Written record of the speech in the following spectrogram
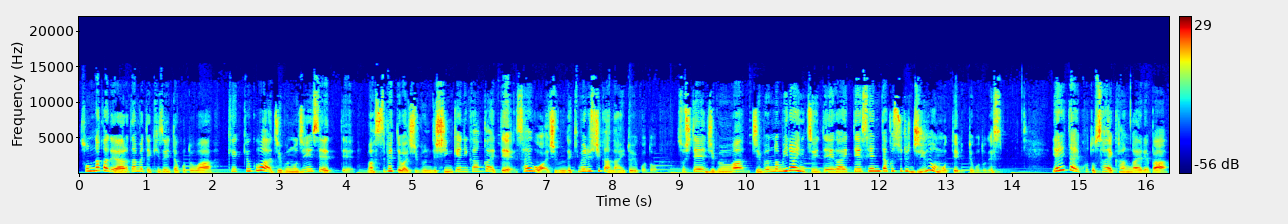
その中で改めて気づいたことは結局は自分の人生って、まあ、全ては自分で真剣に考えて最後は自分で決めるしかないということ。そして自分は自分の未来について描いて選択する自由を持っているということです。やりたいことさえ考えれば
